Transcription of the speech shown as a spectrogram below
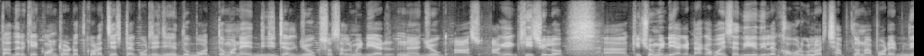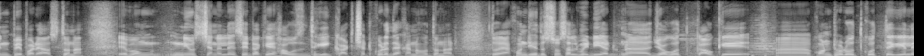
তাদেরকে কণ্ঠরোধ করার চেষ্টা করছে। যেহেতু বর্তমানে ডিজিটাল যুগ, সোশ্যাল মিডিয়ার যুগ আস- আগে কী ছিল? কিছু মিডিয়াকে টাকা পয়সা দিয়ে দিলে খবরগুলো আর ছাপতো না, পরের দিন পেপারে আসতো না এবং নিউজ চ্যানেলে সেটাকে হাউস থেকেই কাটছাট করে দেখানো হতো না তো এখন যেহেতু সোশ্যাল মিডিয়ার জগৎ কাউকে কণ্ঠরোধ করতে গেলে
